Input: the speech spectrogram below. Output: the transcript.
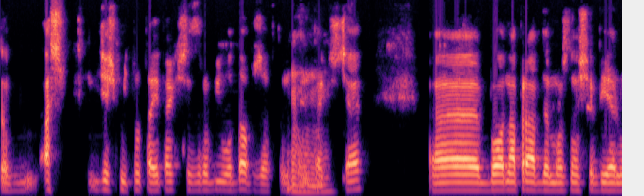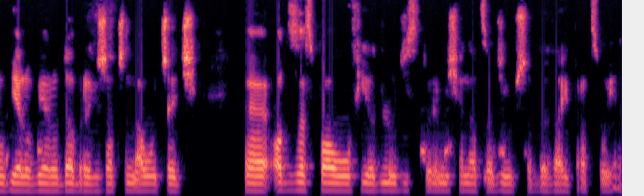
to aż gdzieś mi tutaj tak się zrobiło dobrze w tym Mhm. kontekście, e, bo naprawdę można się wielu, wielu, wielu dobrych rzeczy nauczyć e, od zespołów i od ludzi, z którymi się na co dzień przebywa i pracuje.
